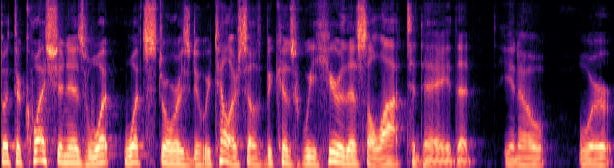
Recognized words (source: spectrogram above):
But the question is, what what stories do we tell ourselves? Because we hear this a lot today. That you know, we're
